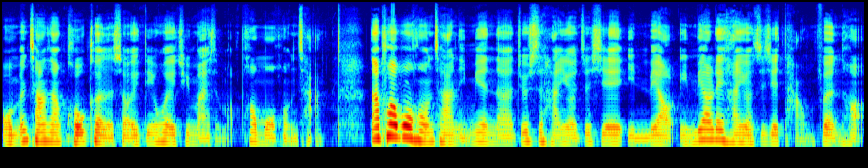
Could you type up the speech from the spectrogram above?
我们常常口渴的时候，一定会去买什么泡沫红茶。那泡沫红茶里面呢，就是含有这些饮料，饮料类含有这些糖分哈。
